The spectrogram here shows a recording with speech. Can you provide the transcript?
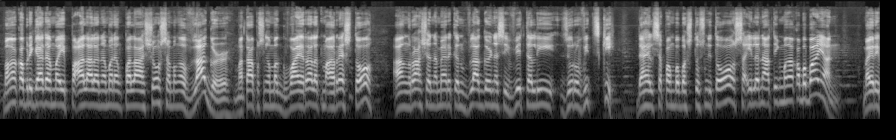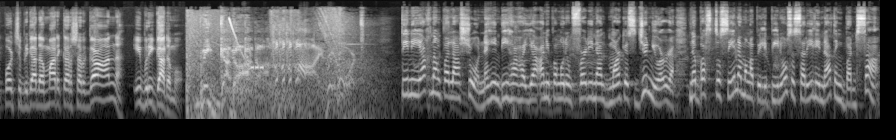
Mga kabrigada, may paalala naman ang palasyo sa mga vlogger matapos nga mag-viral at maaresto ang Russian-American vlogger na si Vitaly Zurovitsky dahil sa pambabastos nito sa ilan nating mga kababayan. May report si Brigada Maricar Sargan, ibrigada mo. Brigada. Live report. Tiniyak ng palasyo na hindi hahayaan ni Pangulong Ferdinand Marcos Jr. na bastusin ang mga Pilipino sa sarili nating bansa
